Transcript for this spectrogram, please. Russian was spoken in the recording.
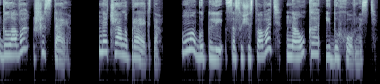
Глава шестая. Начало проекта. Могут ли сосуществовать наука и духовность?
